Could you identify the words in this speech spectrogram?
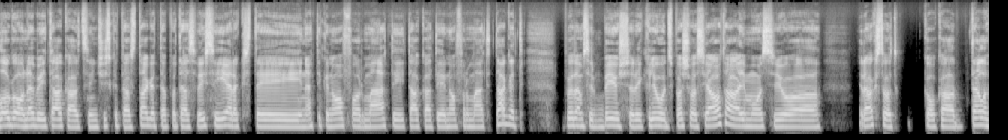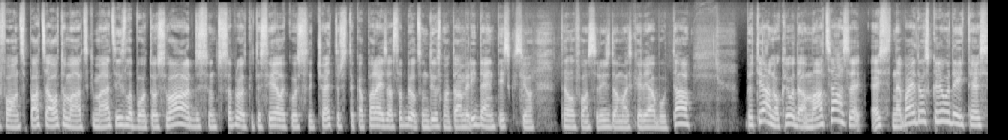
logo nebija tā, kāds viņš izskatās tagad, tāpat tās visi ieraksti netika noformēti tā, kā tie ir noformēti tagad. Protams, ir bijušas arī kļūdas pašos jautājumos, jo rakstot kaut kā telefons pats automātiski mēdz izlabot tos vārdus, un tu saproti, ka tas ielikusi četras pareizās atbildes, un divas no tām ir identiskas, jo telefons ir izdomājis, ka ir jābūt tā. Bet jā, no kļūdām mācās. Es nebaidos kļūdīties.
